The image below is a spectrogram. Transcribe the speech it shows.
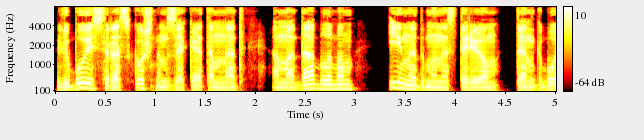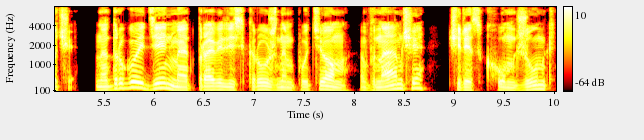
любуясь роскошным закатом над Ама-Дабламом и над монастырем Тенгбочи. На другой день мы отправились кружным путем в Намче через Кхумджунг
